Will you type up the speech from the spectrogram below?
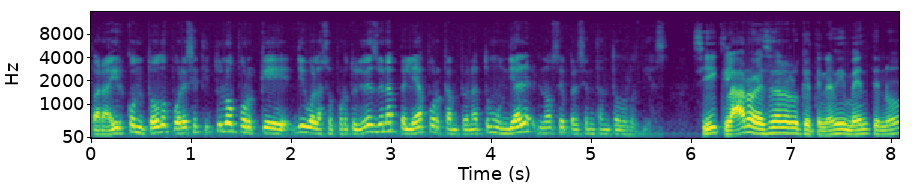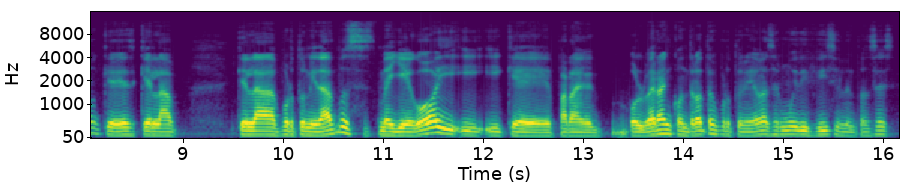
para ir con todo por ese título, porque, digo, las oportunidades de una pelea por campeonato mundial no se presentan todos los días. Sí, claro, eso era lo que tenía en mi mente, ¿no? Que es que la, que la oportunidad pues me llegó y, y- y que para volver a encontrar otra oportunidad va a ser muy difícil. Entonces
